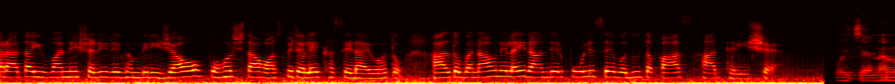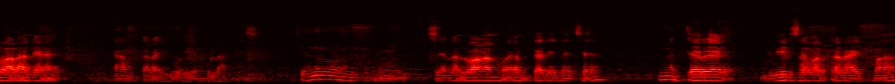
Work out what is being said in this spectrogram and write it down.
કરાતા યુવાનને શરીરે ગંભીર ઇજાઓ પહોંચતા હોસ્પિટલે ખસેડાયો હતો. હાલ તો બનાવને લઈ રાંદેર પોલીસે વધુ તપાસ હાથ ધરી છે. કોઈ ચેનલવાળાને કામ કરાયું હોય એવું લાગે છે. ચેનલવાળાને ચેનલવાળાનું એમ કરીને છે. અત્યારે વીર સાવરકર હાઇટમાં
